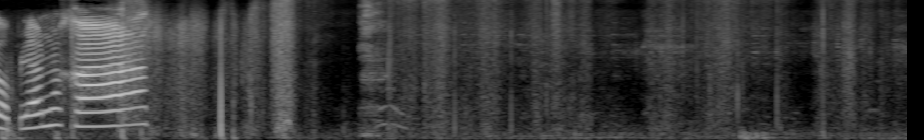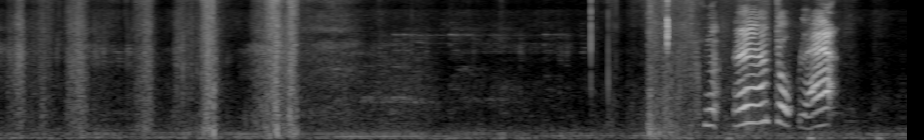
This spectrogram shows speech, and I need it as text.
จบแล้วนะครับเนี่ยจบแล้ว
